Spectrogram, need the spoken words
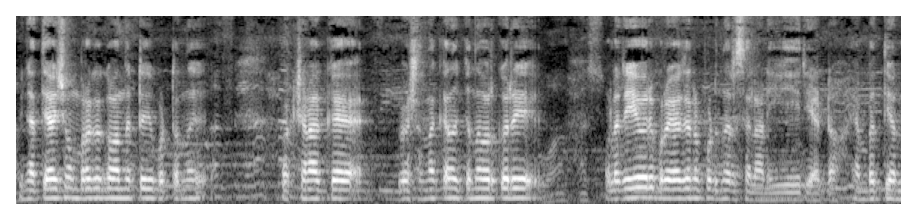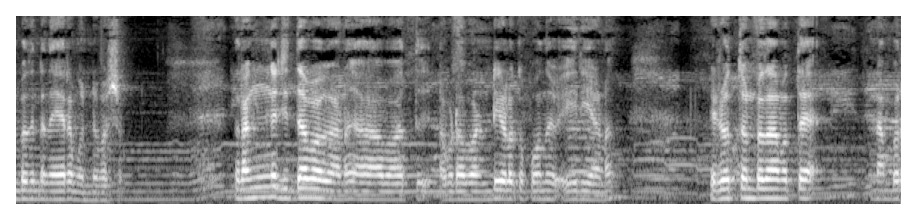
പിന്നെ അത്യാവശ്യം ഉമ്പറക്കൊക്കെ വന്നിട്ട് പെട്ടെന്ന് ഭക്ഷണമൊക്കെ വിഷന്നൊക്കെ നിൽക്കുന്നവർക്കൊരു വളരെ ഒരു പ്രയോജനപ്പെടുന്ന ഒരു സ്ഥലമാണ് ഈ ഏരിയ കേട്ടോ. എൺപത്തി ഒൻപതിന്റെ നേരെ മുൻവശം. ഇതിലങ്ങ് ജിദ്ദ ഭാഗമാണ് ആ ഭാഗത്ത് അവിടെ വണ്ടികളൊക്കെ പോകുന്ന ഏരിയ ആണ് എഴുപത്തൊൻപതാമത്തെ നമ്പർ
